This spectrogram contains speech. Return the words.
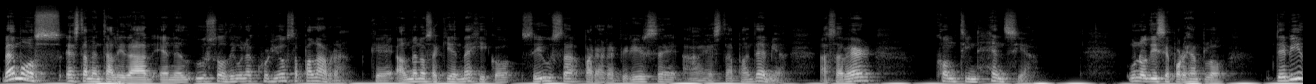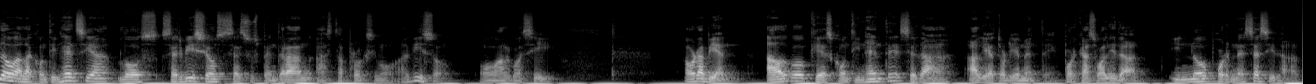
Vemos esta mentalidad en el uso de una curiosa palabra que, al menos aquí en México, se usa para referirse a esta pandemia, a saber, contingencia. Uno dice, por ejemplo, debido a la contingencia, los servicios se suspenderán hasta próximo aviso, o algo así. Ahora bien, algo que es contingente se da aleatoriamente, por casualidad, y no por necesidad.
